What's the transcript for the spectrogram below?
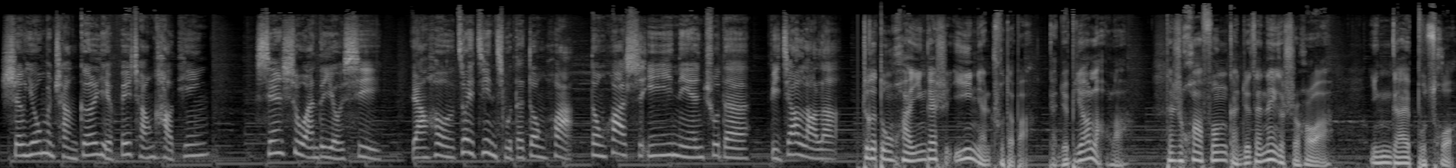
声优们唱歌也非常好听。先是玩的游戏，然后最近出的动画，动画是一一年出的，比较老了。这个动画应该是一一年出的吧？感觉比较老了，但是画风感觉在那个时候啊，应该不错。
